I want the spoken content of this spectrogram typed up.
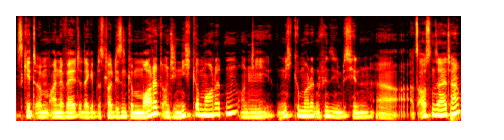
es geht um eine Welt, da gibt es Leute, die sind gemordet und die nicht gemordeten und die Mhm. nicht gemordeten finden sie ein bisschen äh, als Außenseiter.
